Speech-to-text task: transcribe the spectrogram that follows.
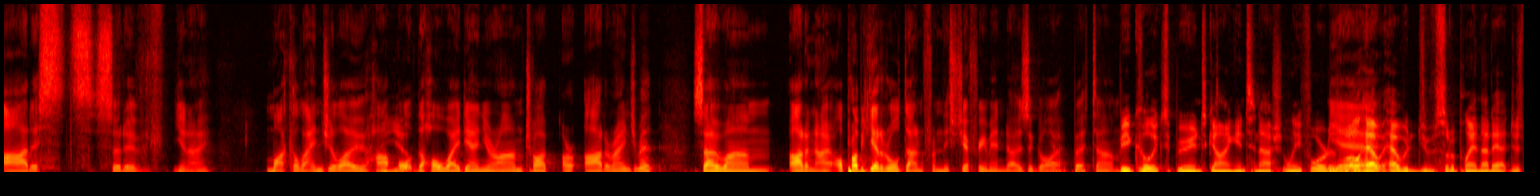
artist's sort of you know Michelangelo Yep. the whole way down your arm type or art arrangement. So um, I don't know. I'll probably get it all done from this Jeffrey Mendoza guy. But um, Be a cool experience going internationally for it as well. How, how would you sort of plan that out? Just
